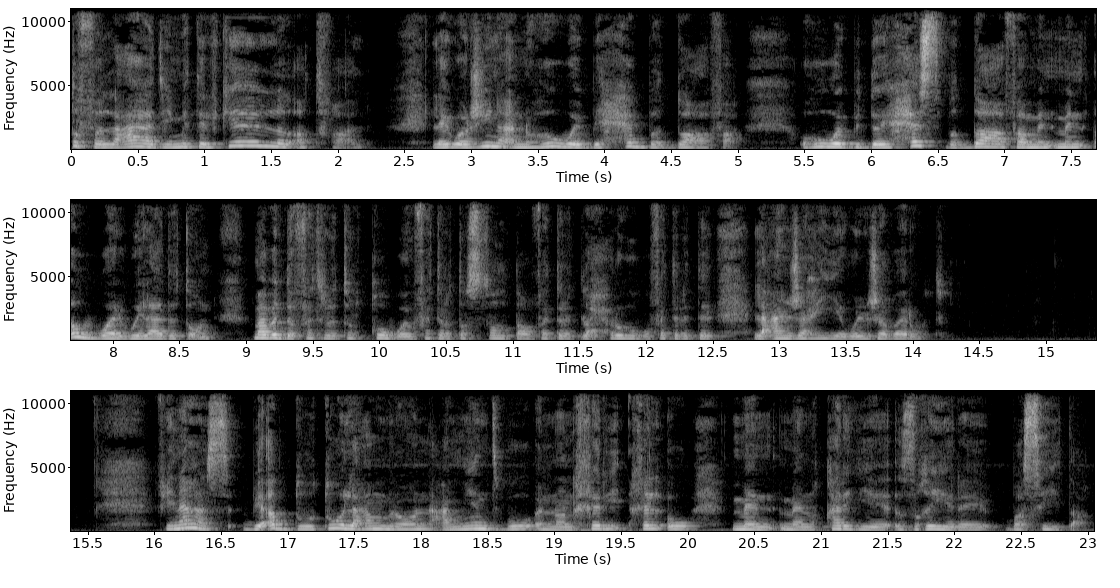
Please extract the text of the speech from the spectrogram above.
طفل عادي مثل كل الأطفال. ليورجينا أنه هو بيحب الضعفاء وهو بده يحس بالضعفاء من من أول ولادتهم. ما بده فترة القوة وفترة السلطة وفترة الحروب وفترة العنجهية والجبروت. في ناس بيقضوا طول عمرهم عم يندبوا إنهم خلقوا من من قرية صغيرة بسيطة.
